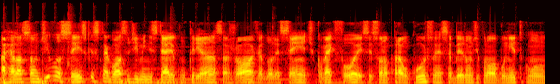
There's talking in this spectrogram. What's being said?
a relação de vocês com esse negócio de ministério com criança, jovem, adolescente. Como é que foi? Vocês foram para um curso, receberam um diploma bonito com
